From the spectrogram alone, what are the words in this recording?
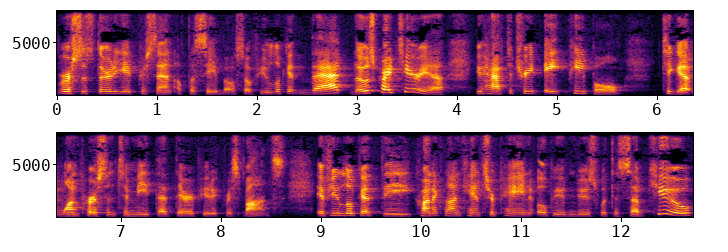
versus 38% of placebo. So if you look at that, those criteria, you have to treat eight people to get one person to meet that therapeutic response. If you look at the chronic non-cancer pain opioid induced with the sub-Q,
